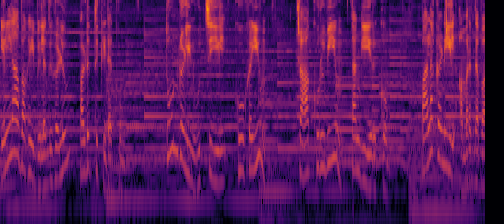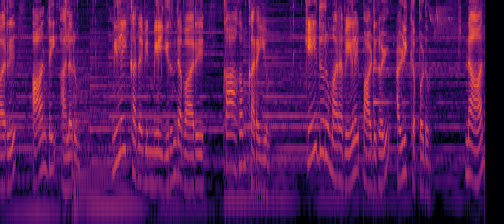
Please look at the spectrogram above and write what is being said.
எல்லா வகை விலங்குகளும் படுத்து கிடக்கும். தூண்களின் உச்சியில் கூகையும் சாக்குருவியும் தங்கியிருக்கும். பலகணியில் அமர்ந்தவாறு ஆந்தை அலரும். நிலைக்கதவின் மேல் இருந்தவாறு காகம் கரையும். கேதுரு மர வேலைப்பாடுகள் அழிக்கப்படும். நான்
